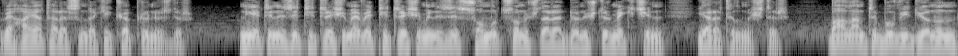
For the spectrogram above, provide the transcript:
ve hayat arasındaki köprünüzdür. Niyetinizi titreşime ve titreşiminizi somut sonuçlara dönüştürmek için yaratılmıştır. Bağlantı bu videonun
